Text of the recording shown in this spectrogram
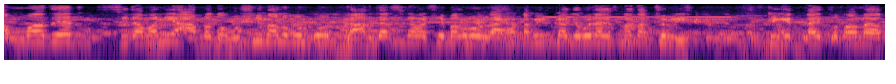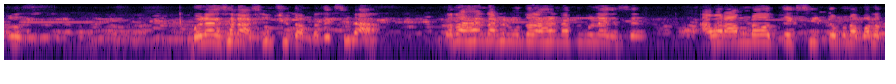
আমাদের সিনেমা নিয়ে আমরা তো অবশ্যই ভালো বলব, যার যার সিনেমা সে ভালো বলব রায়হান নামি আগে বলে গেছে না তার ছবি? টিকিট নাই, কোথাও না অত বলে গেছে না, শুনছি তো আমরা, দেখছি না? তো রায়হান নাফির মধ্যে রায়হান নাফি বলে গেছে। আবার আমরাও দেখছি যমুনা বলক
